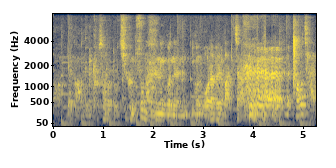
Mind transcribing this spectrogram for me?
어, 내가 아무리 교사라도 지금 수업 만드는 거는 이건 워라벨에 맞지 않아요 하고 자요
